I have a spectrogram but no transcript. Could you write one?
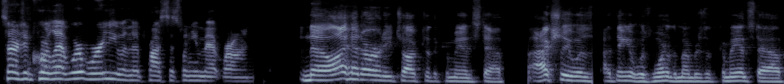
Sergeant Corlett, where were you in the process when you met Ron? No, I had already talked to the command staff. Actually, was I think it was one of the members of the command staff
